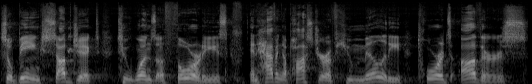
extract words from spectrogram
So, being subject to one's authorities and having a posture of humility towards others,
